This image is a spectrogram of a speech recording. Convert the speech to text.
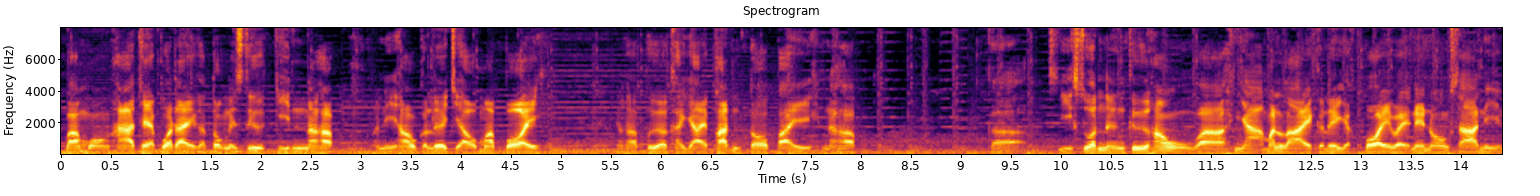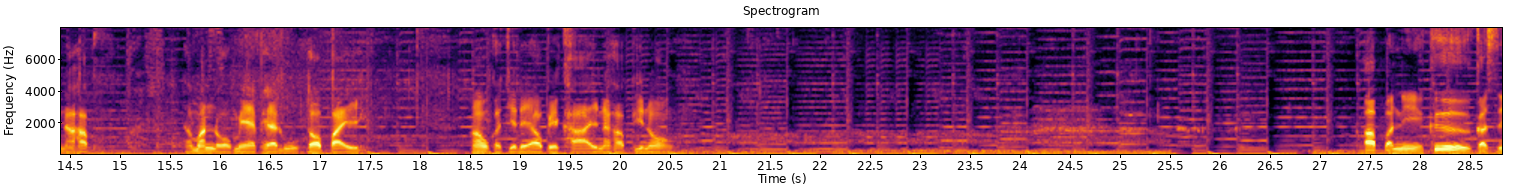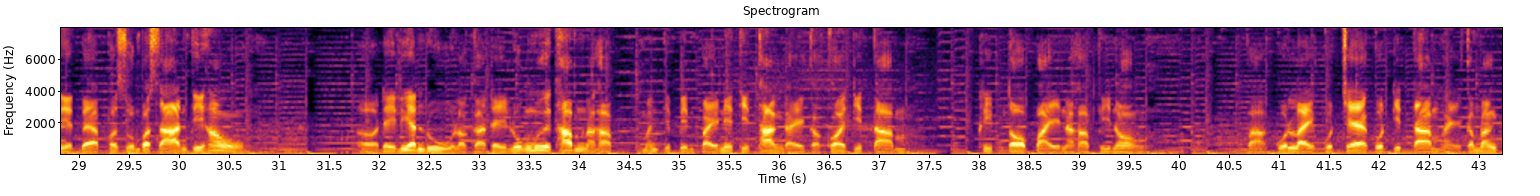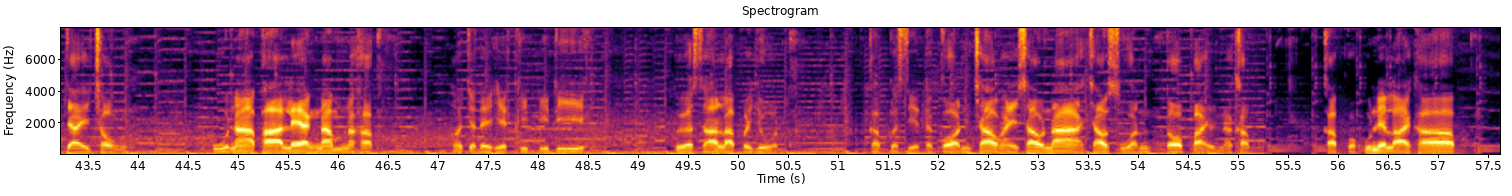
บางหมองหาแทบว่าได้ก็ต้องได้ซื้อกินนะครับ อันนี้เฮาก็เลยจะเอามาปล่อยนะครับ เพื่อขยายพันธุ์ต่อไปนะครับก็อีกส่วนหนึ่งคือเฮาว่าหญ้ามันหลายก็เลยอยากปล่อยไว้ในหนองสานี่นะครับ ถ้ามันออกแม่แพรลูกต่อไปเฮาก็จะได้เอาไปขายนะครับ พี่น้อง ครับอันนี้คือเกษตรแบบผสมผสานที่เฮาเอ่อได้เรียนรู้แล้วก็ได้ลงมือทำนะครับ มันจะเป็นไปในทิศทางใดก็ค่อยติดตามคลิปต่อไปนะครับ พี่น้อง ฝากกดไลค์กดแชร์กดติดตามให้กำลังใจช่องปูหน้าผ้าแรงน้ำนะครับเราจะได้เฮ็ดคลิปดีๆเพื่อสาระประโยชน์ กับเกษตรกรชาวไร่ชาวนาชาวสวนต่อไปนะครับ ครับขอบคุณหลาย ๆ ครับ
